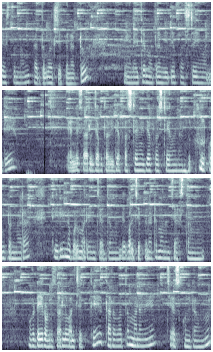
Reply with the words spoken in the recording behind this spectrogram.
చేస్తున్నాము. పెద్దవారు చెప్పినట్టు. నేనైతే మాత్రం ఇదే ఫస్ట్ టైం అండి. ఎన్నిసార్లు చెబుతావు ఇదే ఫస్ట్ టైం ఇదే ఫస్ట్ టైం అని అనుకుంటున్నారా? తెలియనప్పుడు మరి ఏం చేద్దామండి? వాళ్ళు చెప్పినట్టు మనం చేస్తాము. ఒకటి రెండు సార్లు వాళ్ళు చెప్తే తర్వాత మనమే చేసుకుంటాము.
